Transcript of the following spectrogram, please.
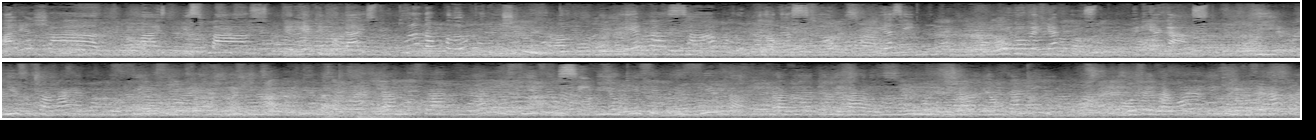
arejado, tudo mais, espaço, teria que mudar a estrutura da planta do instituto, repassar por homologação e assim, envolveria custo, envolveria gasto. E isso só vai acontecer se houver gente envolvida para mostrar que é possível Sim. e o que se precisa para viabilizar isso. Então, é um caminho. Vocês agora têm que mostrar para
